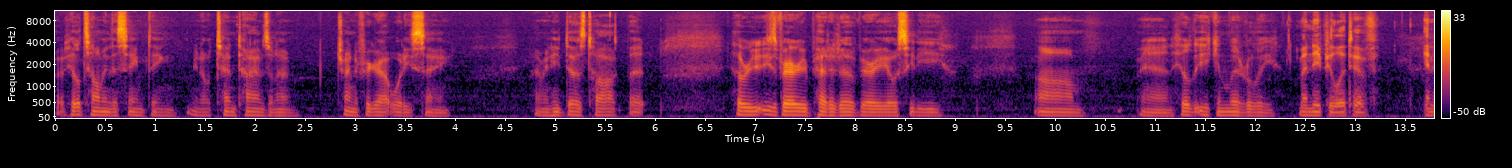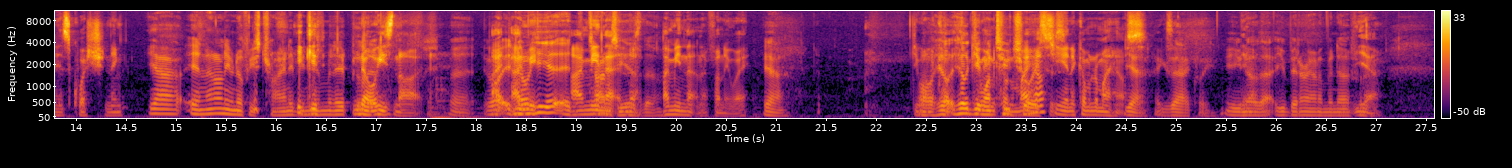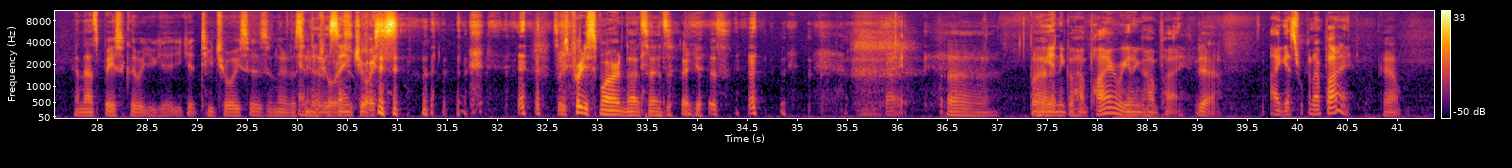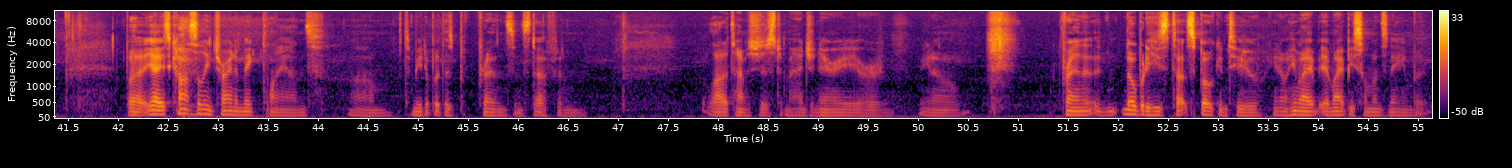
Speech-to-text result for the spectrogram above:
But he'll tell me the same thing, you know, ten times, and I'm trying to figure out what he's saying. I mean, he does talk, but he'll re- he's very repetitive, very OCD, um, and he'll he can literally. manipulative in his questioning. Yeah, and I don't even know if he's trying to be He could- manipulative. No, he's not. But I, well, I no, mean, he I mean that. he is a- though. I mean that in a funny way. yeah, Do you Well, want he'll- to he'll give you two to my house? Choices. You're gonna come to my house? yeah, exactly. You Yeah. know that you've been around him enough. Yeah. and that's basically what you get. You get two choices, and they're the And same they're the choice. same choice. so he's pretty smart in that sense, I guess. Right. Uh, Are we gonna go have pie? or Are we gonna go have pie? yeah, I guess we're gonna have pie. yeah. But yeah, he's constantly trying to make plans um, to meet up with his friends and stuff, and a lot of times it's just imaginary or you know, friend nobody he's t- spoken to. You know, he might it might be someone's name, but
